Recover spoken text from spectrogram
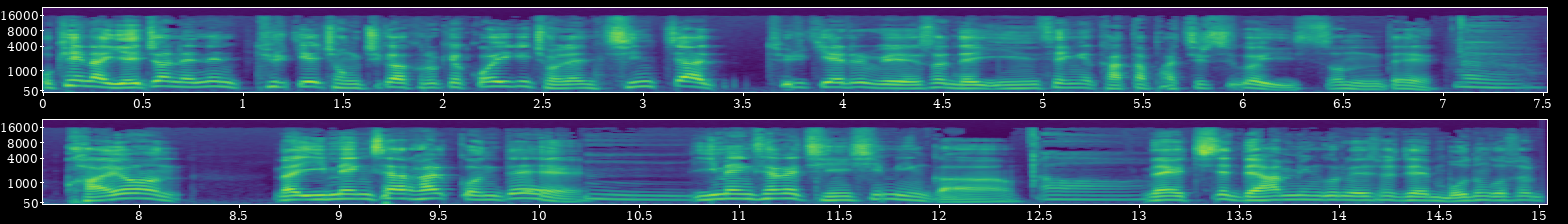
오케이 나 예전에는 튀르키예 정치가 그렇게 꼬이기 전엔 진짜 튀르키예를 위해서 내 인생을 갖다 바칠 수가 있었는데 네. 과연 나 이 맹세를 할 건데 음. 이 맹세가 진심인가? 어. 내가 진짜 대한민국을 위해서 내 모든 것을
